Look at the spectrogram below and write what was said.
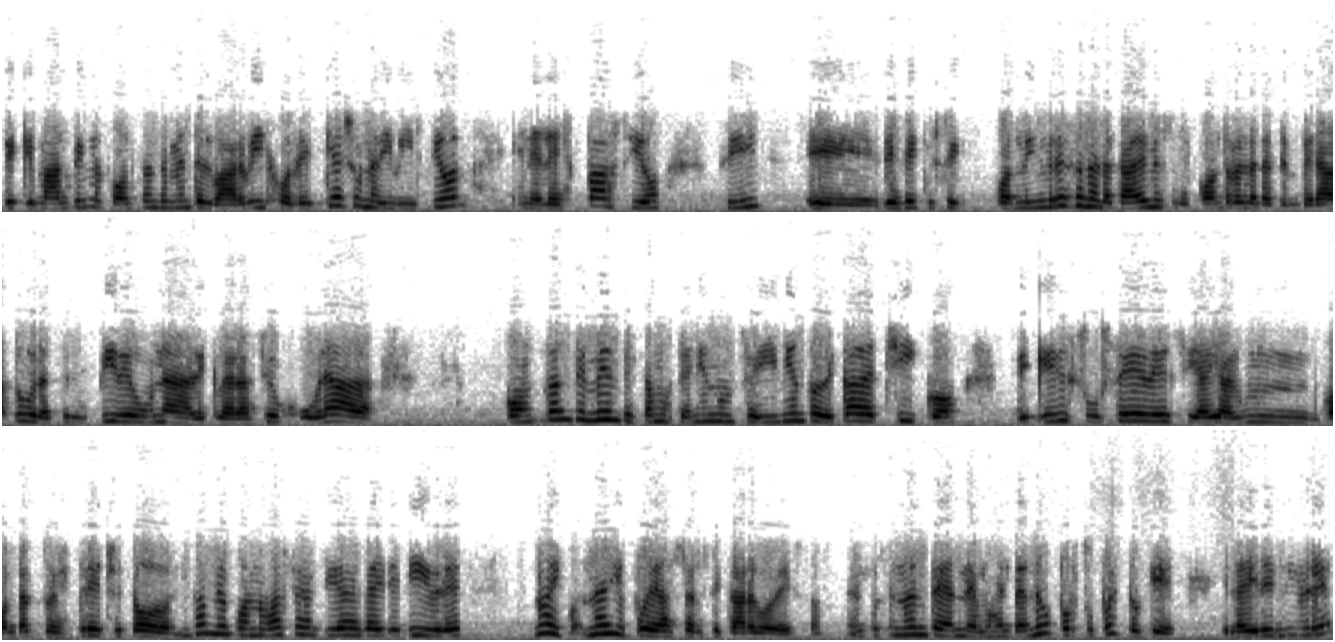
de que mantenga constantemente el barbijo, de que haya una división en el espacio, ¿sí? eh, desde que se, cuando ingresan a la academia se les controla la temperatura, se les pide una declaración jurada. Constantemente estamos teniendo un seguimiento de cada chico, de qué sucede, si hay algún contacto estrecho y todo. En cambio, cuando vas a actividades del aire libre, no hay, nadie puede hacerse cargo de eso. Entonces no entendemos. Entendemos, por supuesto, que el aire libre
